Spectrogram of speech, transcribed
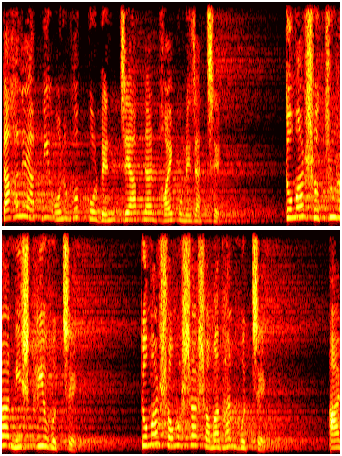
তাহলে আপনি অনুভব করবেন যে আপনার ভয় কমে যাচ্ছে। তোমার শত্রুরা নিষ্ক্রিয় হচ্ছে। তোমার সমস্যার সমাধান হচ্ছে। আর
